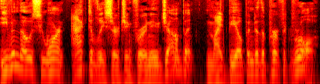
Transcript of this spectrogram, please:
even those who aren't actively searching for a new job but might be open to the perfect role.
